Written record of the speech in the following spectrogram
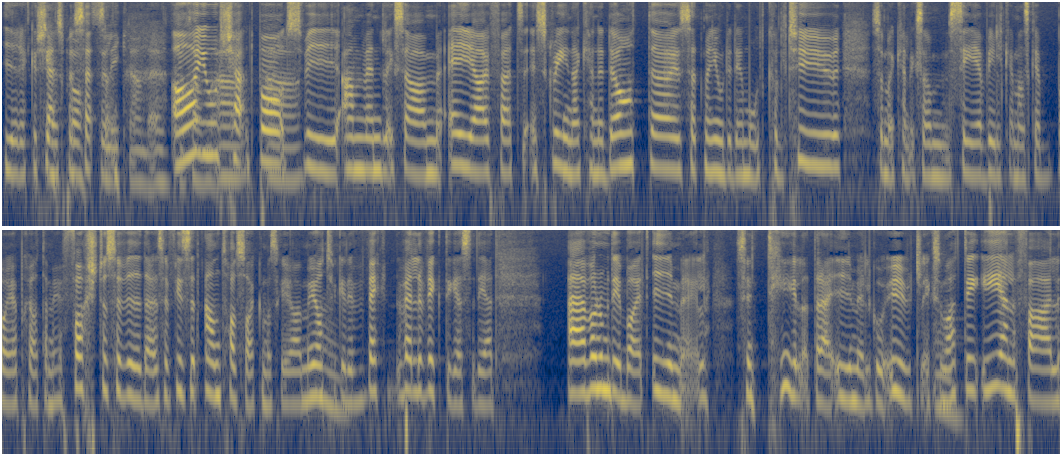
i rekryteringsprocessen. Chatbots och liknande? Ja, jo, chatbots. Ja. Vi använde liksom AI för att screena kandidater så att man gjorde det mot kultur så man kan liksom se vilka man ska börja prata med först och så vidare. Så det finns ett antal saker man ska göra men jag tycker mm. det väldigt viktigaste är att även om det är bara ett e-mail, se till att det där e-mail går ut. Liksom. Mm. Att det är i alla fall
